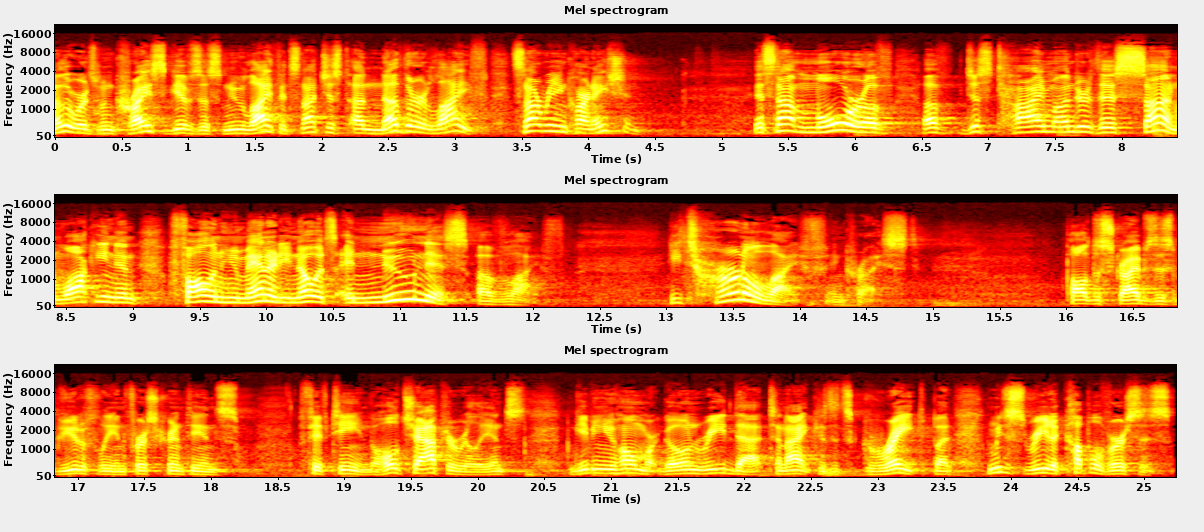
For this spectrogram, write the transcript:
In other words, when Christ gives us new life, it's not just another life, it's not reincarnation. It's not more of, of just time under this sun, walking in fallen humanity. No, it's a newness of life, eternal life in Christ. Paul describes this beautifully in 1 Corinthians 15. The whole chapter, really. I'm giving you homework. Go and read that tonight because it's great. But let me just read a couple verses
